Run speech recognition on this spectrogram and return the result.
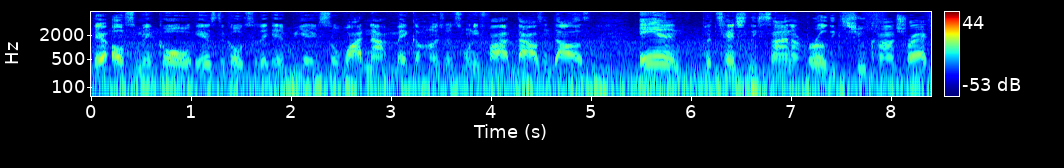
their ultimate goal is to go to the NBA. So why not make $125,000 and potentially sign an early shoe contract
